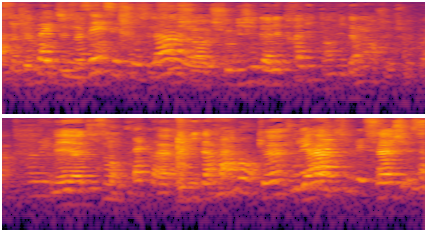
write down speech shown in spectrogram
ça, tu ne peux pas utiliser ces choses-là. Je, euh, je suis obligé d'aller très vite, hein, évidemment, je ne veux pas. oui. Mais euh, disons, Bon, euh, évidemment Enfin, bon, que je il voulais y a, ça, je- Ça,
